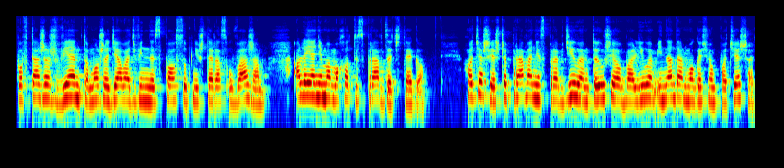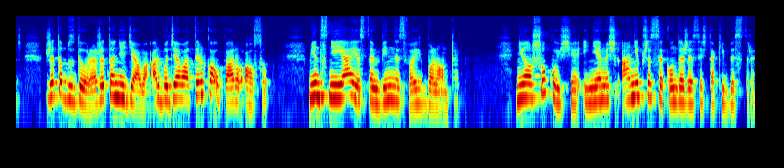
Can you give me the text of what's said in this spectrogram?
Powtarzasz, wiem, to może działać w inny sposób niż teraz uważam, ale ja nie mam ochoty sprawdzać tego. Chociaż jeszcze prawa nie sprawdziłem, to już je obaliłem i nadal mogę się pocieszać, że to bzdura, że to nie działa, albo działa tylko u paru osób. Więc nie ja jestem winny swoich bolączek. Nie oszukuj się i nie myśl ani przez sekundę, że jesteś taki bystry.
